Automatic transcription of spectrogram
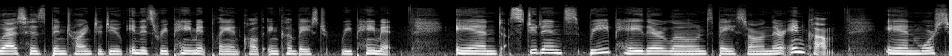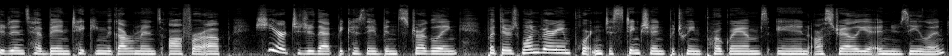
U.S. has been trying to do in its repayment plan called income based repayment. And students repay their loans based on their income. And more students have been taking the government's offer up here to do that because they've been struggling. But there's one very important distinction between programs in Australia and New Zealand,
